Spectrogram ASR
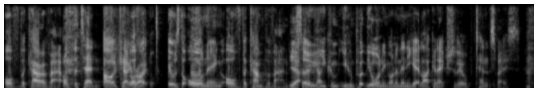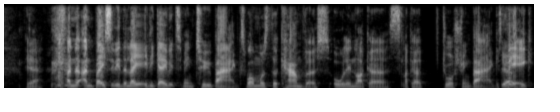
of the caravan of the tent. Oh, okay, Of the- right. it was the awning of the camper van. Yeah, so okay. you can you can put the awning on, and then you get like an extra little tent space. Yeah, and and basically the lady gave it to me in two bags. One was the canvas, all in like a like a drawstring bag. It's Yeah. big,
